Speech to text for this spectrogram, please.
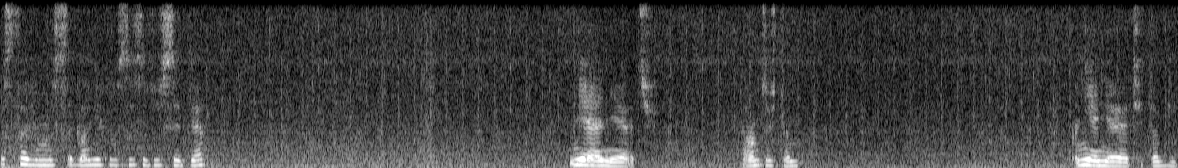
Zostawimy sobie go, niech on sobie tu sypie. Nie, nie jedź. Tam coś tam. Nie, nie jedź, to git.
